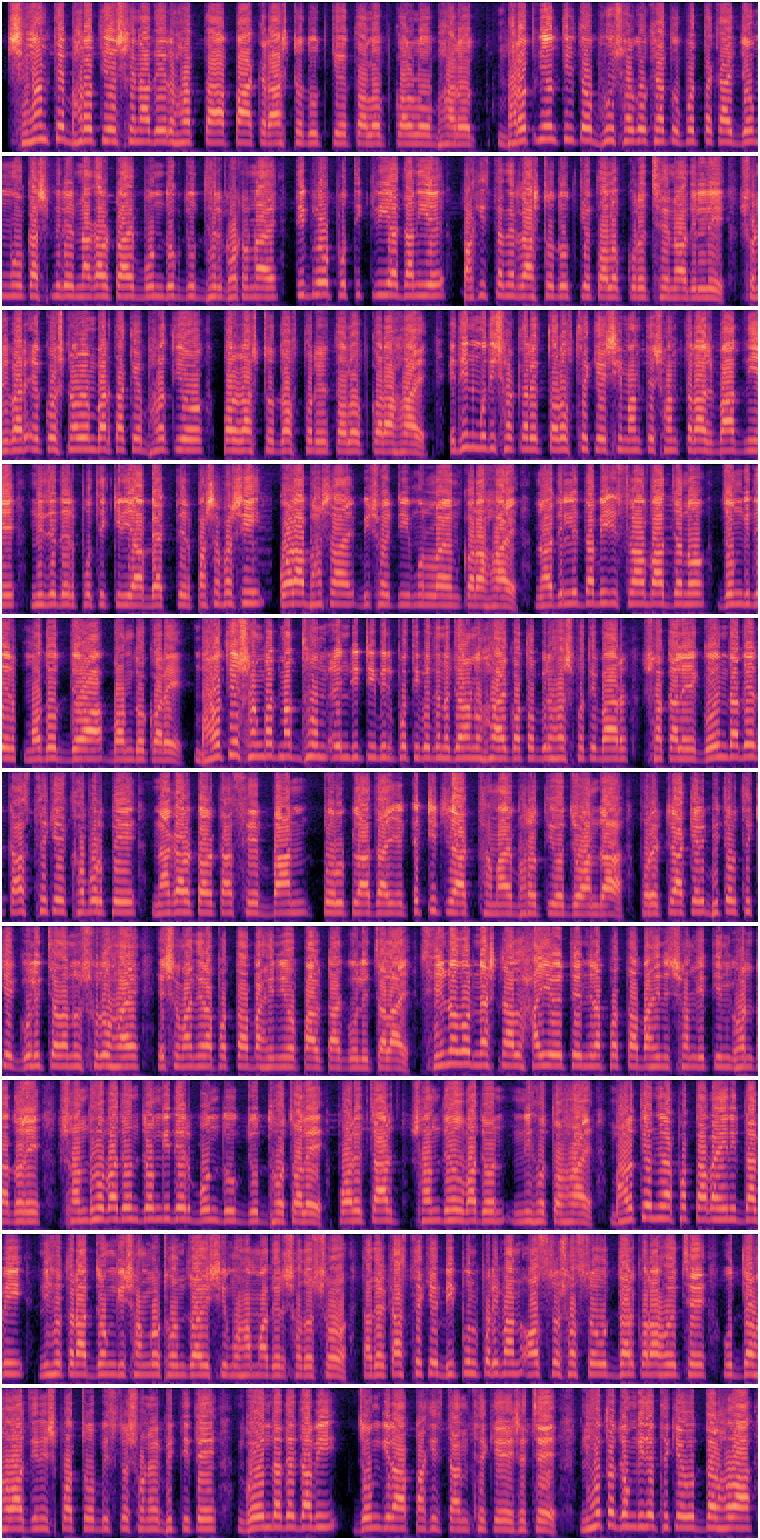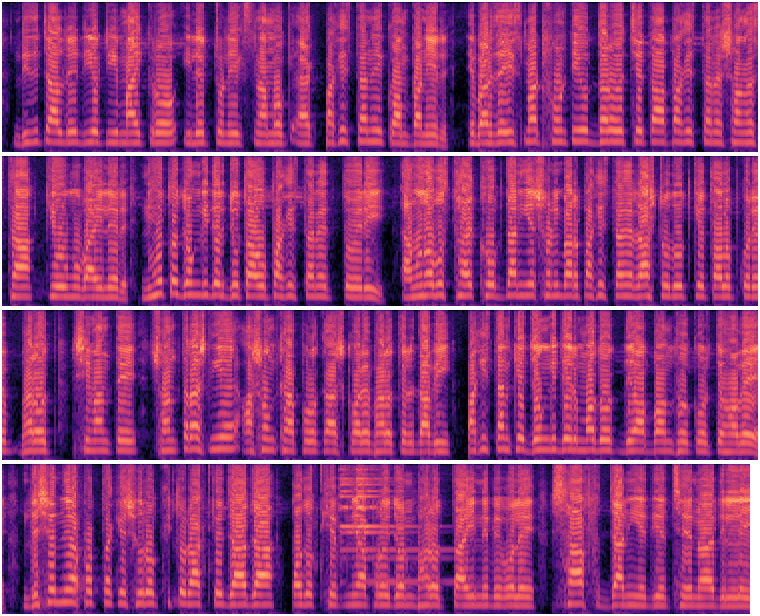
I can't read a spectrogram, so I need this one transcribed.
সীমান্তে ভারতীয় সেনাদের হত্যা পাক রাষ্ট্রদূতকে তলব করল ভারত। ভারত নিয়ন্ত্রিত ভূস্বর্গখ্যাত উপত্যকায় জম্মু কাশ্মীরের নাগারটায় বন্দুক যুদ্ধের ঘটনায় তীব্র প্রতিক্রিয়া জানিয়ে পাকিস্তানের রাষ্ট্রদূতকে তলব করেছে নয়াদিল্লি। শনিবার একুশ নভেম্বর তাকে ভারতীয় পররাষ্ট্র দফতরের তলব করা হয়। এদিন মোদী সরকারের তরফ থেকে সীমান্তে সন্ত্রাসবাদ নিয়ে নিজেদের প্রতিক্রিয়া ব্যক্তের পাশাপাশি কড়া ভাষায় বিষয়টি মূল্যায়ন করা হয়। নয়াদিল্লির দাবি, ইসলামাবাদ যেন জঙ্গিদের মদত দেওয়া বন্ধ করে। ভারতীয় সংবাদ মাধ্যম এনডিটিভির প্রতিবেদনে জানানো হয়, গত বৃহস্পতিবার সকালে গোয়েন্দাদের কাছ থেকে খবর পেয়ে নাগারটার কাছে বান টোল প্লাজায় একটি ট্রাক থামায় ভারতীয় জওয়ানরা। পরে ট্রাকের ভিতর থেকে গুলি চালানো শুরু হয়। এ সময় নিরাপত্তা বাহিনীও পাল্টা গুলি চালায়। শ্রীনগর ন্যাশনাল হাইওয়েতে নিরাপত্তা বাহিনীর সঙ্গে তিন ঘণ্টা ধরে সন্দেহভাজন জঙ্গিদের বন্দুক যুদ্ধ চলে। পরে চার সন্দেহভাজন নিহত হয়। ভারতীয় নিরাপত্তা বাহিনীর দাবি, নিহতরা জঙ্গি সংগঠন জয়সী মুহাম্মাদের সদস্য। তাদের কাছ থেকে বিপুল পরিমাণ অস্ত্রশস্ত্র উদ্ধার করা হয়েছে। উদ্ধার হওয়া জিনিসপত্র বিশ্লেষণের ভিত্তিতে গোয়েন্দাদের দাবি জঙ্গিরা পাকিস্তান থেকে এসেছে। নিহত জঙ্গিদের থেকে উদ্ধার হওয়া ডিজিটাল রেডিওটি মাইক্রো ইলেকট্রনিক্স নামক এক পাকিস্তানি কোম্পানির। এবার যে স্মার্টফোনটি উদ্ধার হচ্ছে তা পাকিস্তানের সংস্থা কিউ মোবাইলের। নিহত জঙ্গিদের জুতাও পাকিস্তানের তৈরি। এমন অবস্থায় ক্ষোভ জানিয়ে শনিবার পাকিস্তানের রাষ্ট্রদূতকে তলব করে ভারত সীমান্তে সন্ত্রাস নিয়ে আশঙ্কা প্রকাশ করে ভারতের দাবি, পাকিস্তানকে জঙ্গিদের মদত দেওয়া বন্ধ করতে হবে। দেশের নিরাপত্তাকে সুরক্ষিত রাখতে যা যা পদক্ষেপ নেওয়া প্রয়োজন, ভারত তাই নেবে বলে সাফ জানিয়ে দিয়েছে নয়াদিল্লি।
